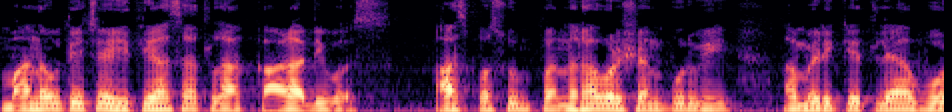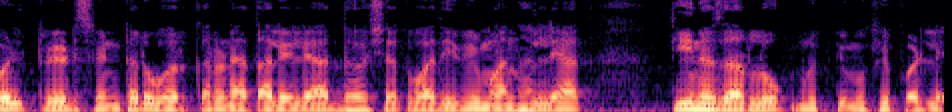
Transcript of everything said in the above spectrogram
मानवतेच्या इतिहासातला काळा दिवस. आजपासून पंधरा वर्षांपूर्वी अमेरिकेतल्या वर्ल्ड ट्रेड सेंटरवर करण्यात आलेल्या दहशतवादी विमान हल्ल्यात तीन हजार लोक मृत्युमुखी पडले.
